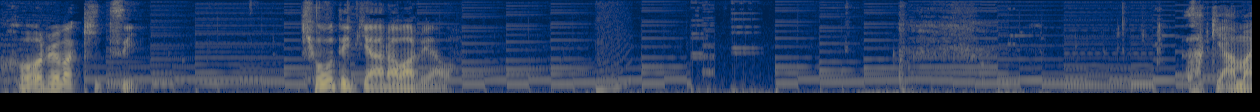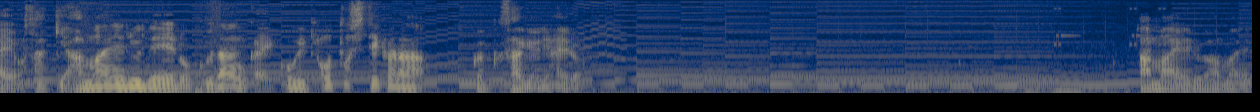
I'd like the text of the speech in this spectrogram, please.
これはきつい。強敵現るやわ。さっき甘えよ。さっき甘えるで6段階攻撃落としてから捕獲作業に入る。甘える甘える。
